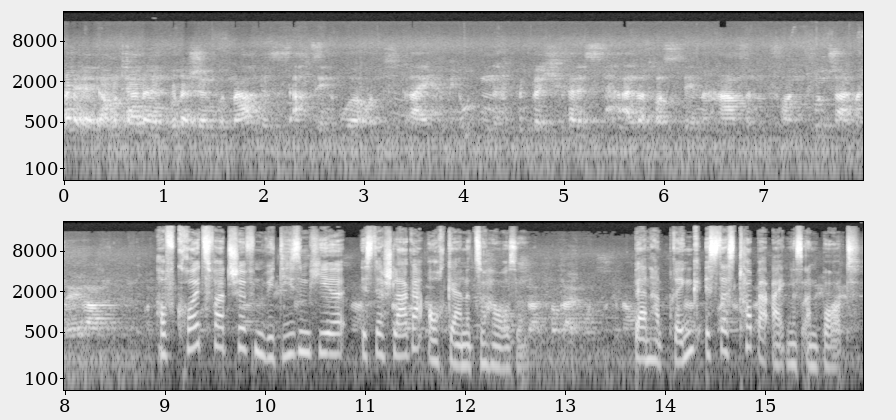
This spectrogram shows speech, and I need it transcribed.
Meine Damen und Herren, einen wunderschönen guten Abend. Es ist 18 Uhr und 3 Minuten. Pünktlich verlässt Albatros den Hafen von Funchal, Madeira. Auf Kreuzfahrtschiffen wie diesem hier ist der Schlager auch gerne zu Hause. Bernhard Brink ist das Top-Ereignis an Bord.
